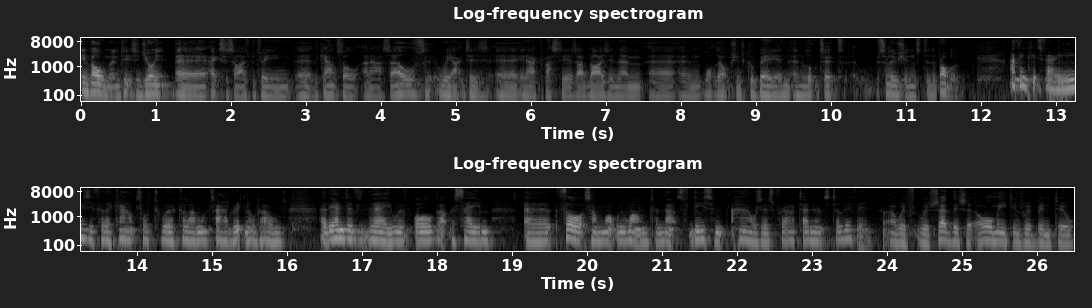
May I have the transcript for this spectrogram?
involvement, it's a joint uh, exercise between uh, the council and ourselves. We acted uh, in our capacity as advising them uh, and what the options could be and, and looked at solutions to the problem. I think it's very easy for the council to work alongside Rittenald Homes. At the end of the day, we've all got the same uh, thoughts on what we want, and that's decent houses for our tenants to live in. And we've, we've said this at all meetings we've been to,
